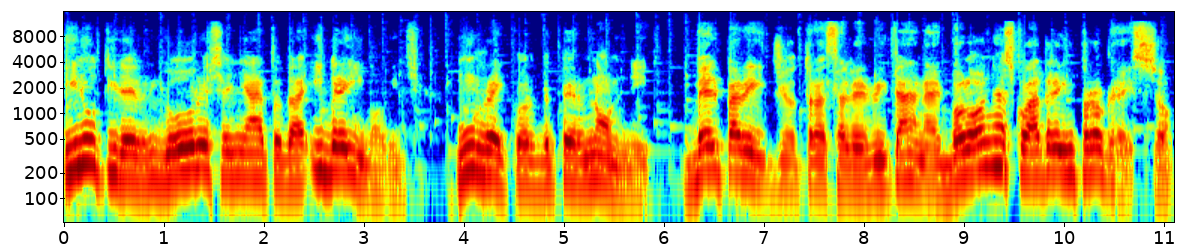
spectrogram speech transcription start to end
Inutile il rigore segnato da Ibrahimovic, un record per nonni. Bel pareggio tra Salernitana e Bologna, squadre in progresso.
